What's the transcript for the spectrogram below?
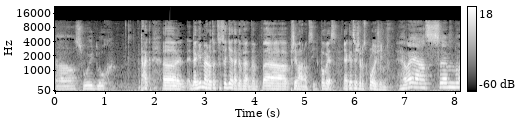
uh, svůj dluh tak, uh, Dagimero, tak co se děje tak v, v, uh, při Vánocích? Pověz, jaké jsi rozpoložení? Hele, já jsem uh,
